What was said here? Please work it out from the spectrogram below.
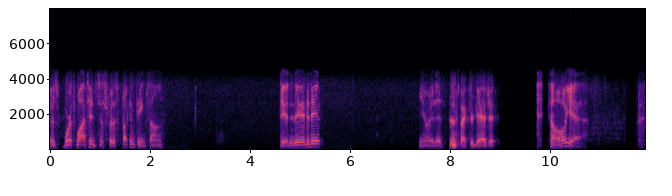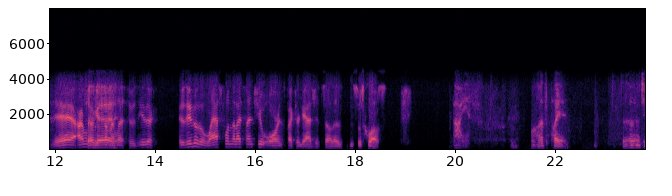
It was worth watching just for this fucking theme song. Do do do do do. You know what it is? Inspector Gadget. Oh yeah. Yeah, I almost So put it on my list. It was either it was either the last one that I sent you or Inspector Gadget. So this, this was close. Nice. Well, let's play it. Such a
